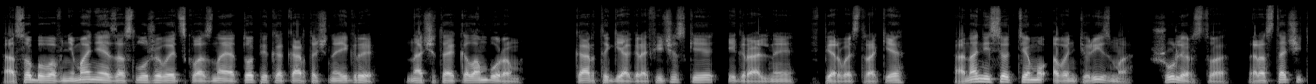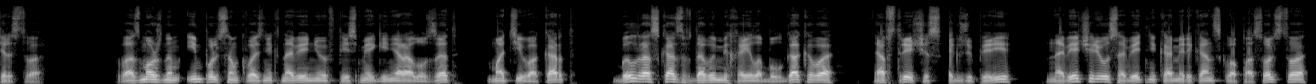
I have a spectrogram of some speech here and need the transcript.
Особого внимания заслуживает сквозная топика карточной игры, начатая каламбуром. Карты географические, игральные, в первой строке. Она несет тему авантюризма, шулерства, расточительства. Возможным импульсом к возникновению в письме генералу Z мотива карт был рассказ вдовы Михаила Булгакова о встрече с Экзюпери на вечере у советника американского посольства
